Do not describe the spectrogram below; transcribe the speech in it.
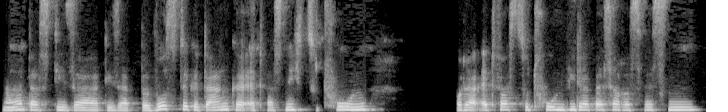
ne? dass dieser, dieser bewusste Gedanke, etwas nicht zu tun oder etwas zu tun, wieder besseres Wissen,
